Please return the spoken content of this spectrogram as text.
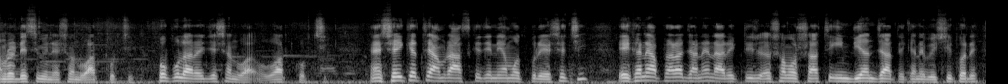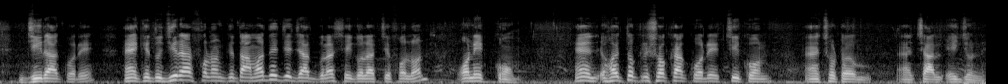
আমরা ডেসিমিনেশন ওয়ার্ক করছি পপুলারাইজেশন ওয়ার্ক করছি। হ্যাঁ সেই ক্ষেত্রে আমরা আজকে যে নিয়ামতপুরে এসেছি এখানে আপনারা জানেন আরেকটি সমস্যা আছে ইন্ডিয়ান জাত এখানে বেশি করে জিরা করে। হ্যাঁ কিন্তু জিরার ফলন কিন্তু আমাদের যে জাতগুলো সেইগুলোর চেয়ে ফলন অনেক কম। হ্যাঁ হয়তো কৃষকরা করে চিকন আহ, ছোট চাল এই জন্যে।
